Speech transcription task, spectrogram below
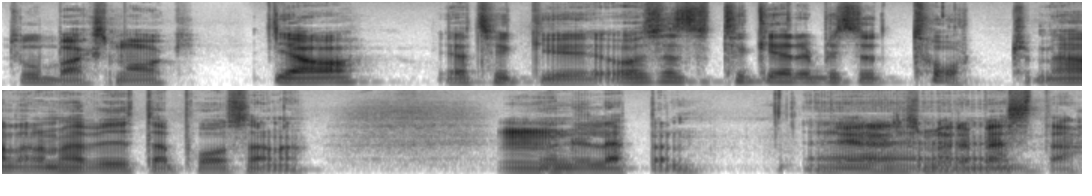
tobakssmak. Ja, jag tycker, och sen så tycker jag det blir så torrt med alla de här vita påsarna Mm. under läppen. Det är det som är det Eh, bästa.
